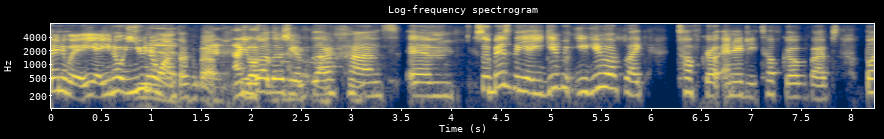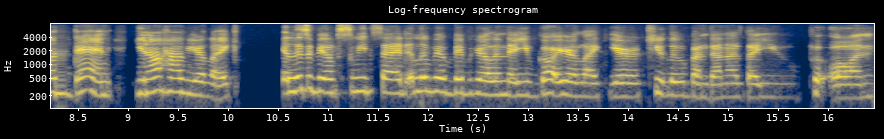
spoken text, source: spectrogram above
but anyway, yeah, you know, you yeah, know what I'm talking about. Yeah, You've got, got those your black pants. Um, so basically, yeah, you give you give up like tough girl energy, tough girl vibes, but then you now have your like a little bit of sweet side, a little bit of baby girl in there. You've got your like your cute little bandanas that you put on.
